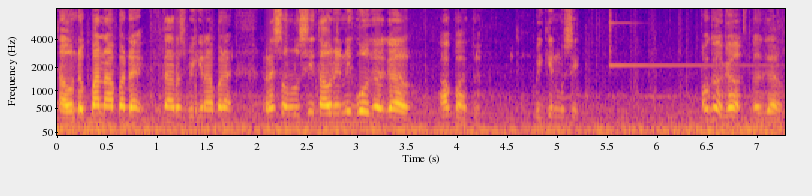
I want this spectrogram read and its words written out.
Tahun depan apa dah? Kita harus bikin apa dah? Resolusi tahun ini gue gagal apa tuh bikin musik. oh gagal Gagal.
